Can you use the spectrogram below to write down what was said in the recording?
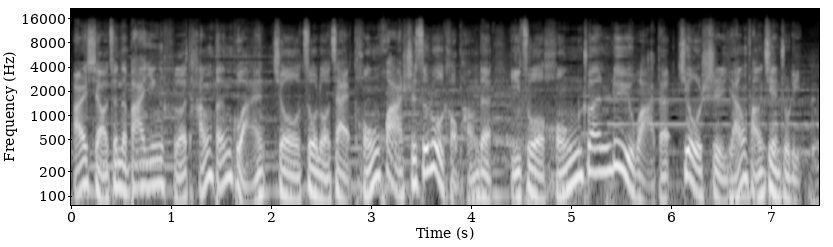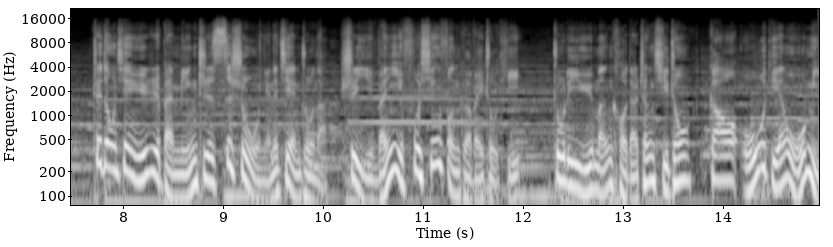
而小樽的八音盒堂本馆就坐落在童话十字路口旁的一座红砖绿瓦的旧式洋房建筑里。这栋建于日本明治四十五年的建筑呢，是以文艺复兴风格为主题，伫立于门口的蒸汽钟高五点五米，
